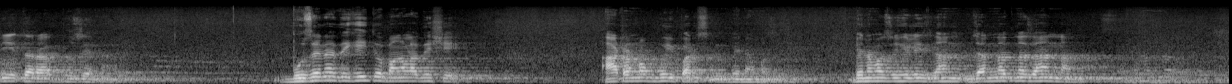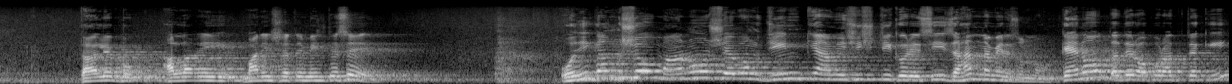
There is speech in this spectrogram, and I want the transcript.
দিয়ে তারা বুঝে না। বুঝে না দেখেই তো বাংলাদেশে আটানব্বই পার্সেন্ট বেনামাজি। বেনামাজি হলে জান্নাত না জাহান্নাম? তাহলে আল্লাহর এই বাণীর সাথে মিলতেছে? অধিকাংশ মানুষ এবং জিনকে আমি সৃষ্টি করেছি জাহান নামের জন্য। কেন? তাদের অপরাধটা কি?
